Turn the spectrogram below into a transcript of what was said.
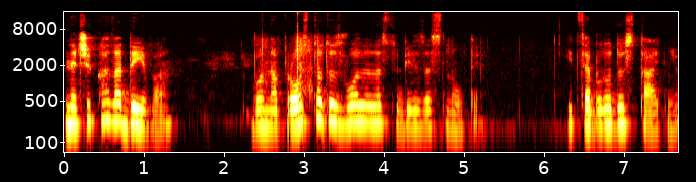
не чекала дива. Вона просто дозволила собі заснути. І це було достатньо.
